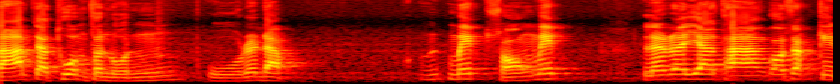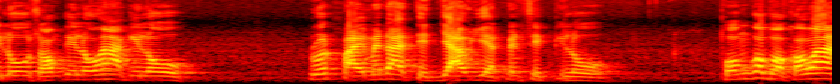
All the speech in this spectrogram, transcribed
น้ำจะท่วมถนนโอ้ระดับเม็ดสองเม็ดและระยะทางก็สักกิโลสองกิโลห้ากิโล รถไปไม่ได้ติดยาวเหยียดเป็นสิบกิโล ผมก็บอกเขาว่า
